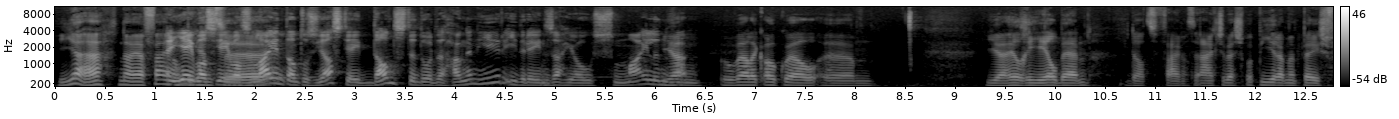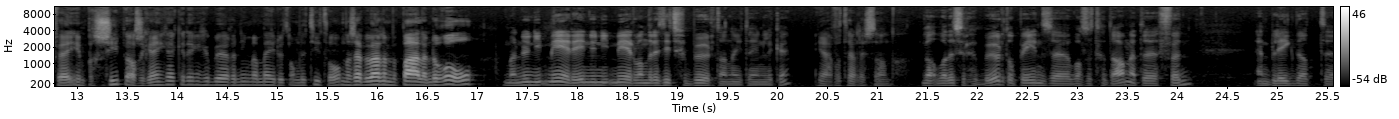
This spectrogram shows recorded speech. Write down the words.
Ja, nou ja, fijn. En jij was, jij was laaiend enthousiast. Jij danste door de hangen hier. Iedereen zag jou smilen. Ja, van... hoewel ik ook wel um, ja, heel reëel ben dat Feyenoord en Ajax de beste papier hebben met PSV. In principe, als er geen gekke dingen gebeuren, niet meer meedoet om de titel. Maar ze hebben wel een bepalende rol. Maar nu niet meer, hè? nu niet meer, want er is iets gebeurd dan uiteindelijk. Hè? Ja, vertel eens dan. Wel, wat is er gebeurd? Opeens uh, was het gedaan met de fun. En bleek dat, uh,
